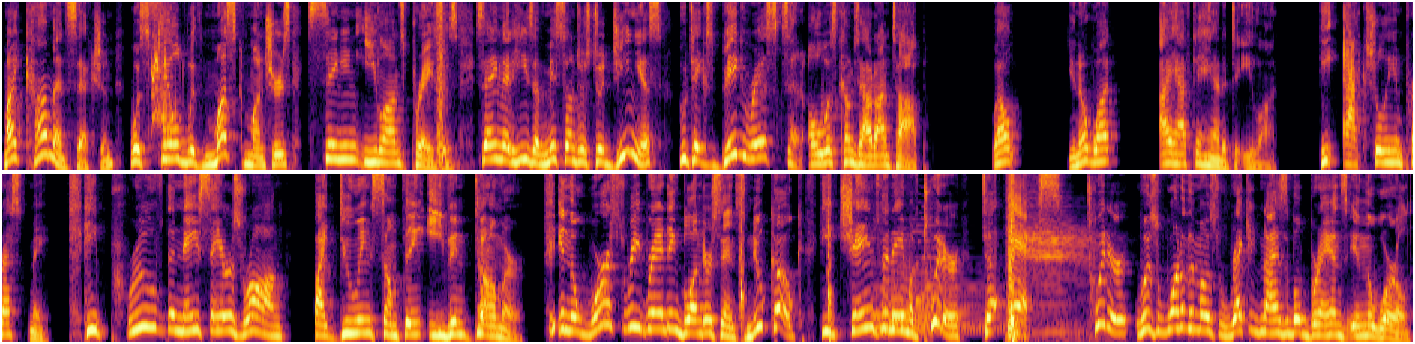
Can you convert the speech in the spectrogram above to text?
My comment section was filled with Musk munchers singing Elon's praises, saying that he's a misunderstood genius who takes big risks and always comes out on top. Well, you know what? I have to hand it to Elon. He actually impressed me. He proved the naysayers wrong by doing something even dumber. In the worst rebranding blunder since New Coke, he changed the name of Twitter to X. Twitter was one of the most recognizable brands in the world,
